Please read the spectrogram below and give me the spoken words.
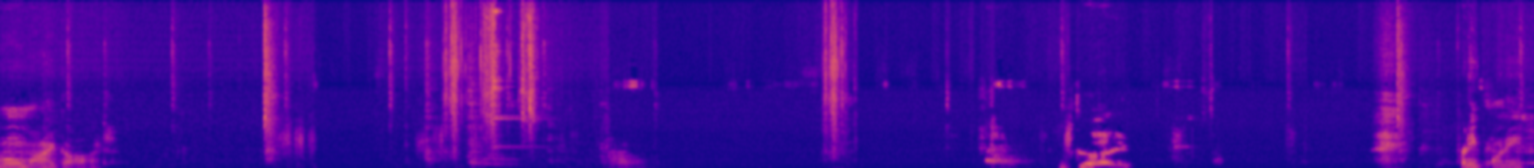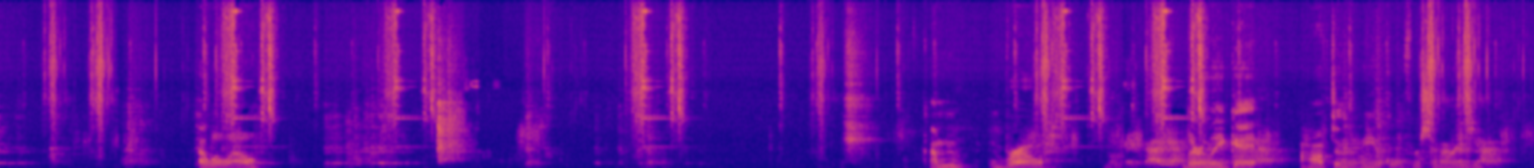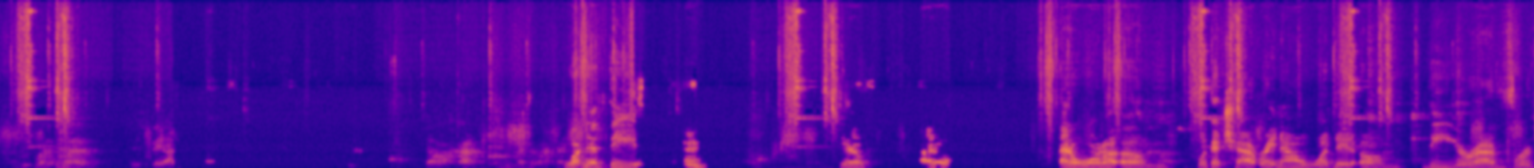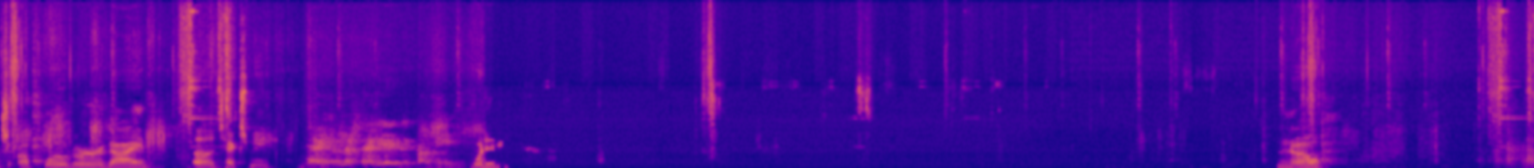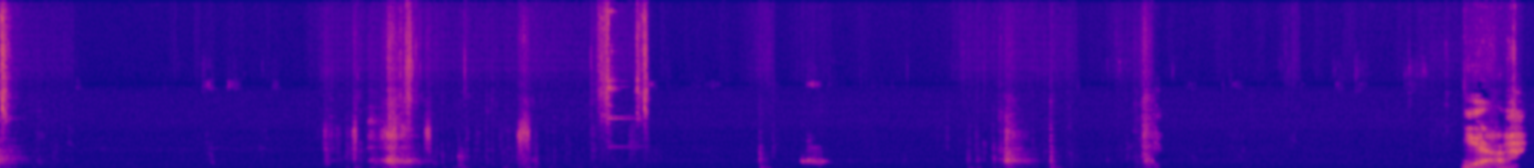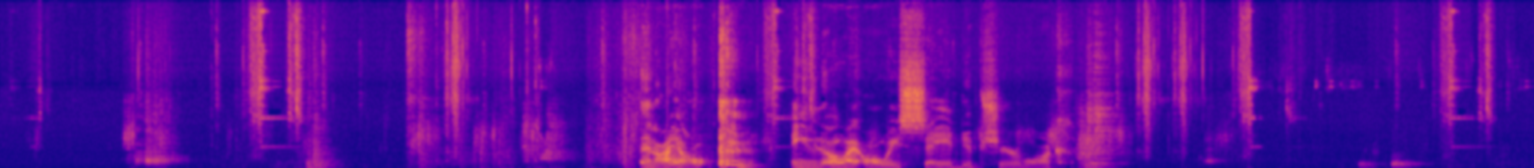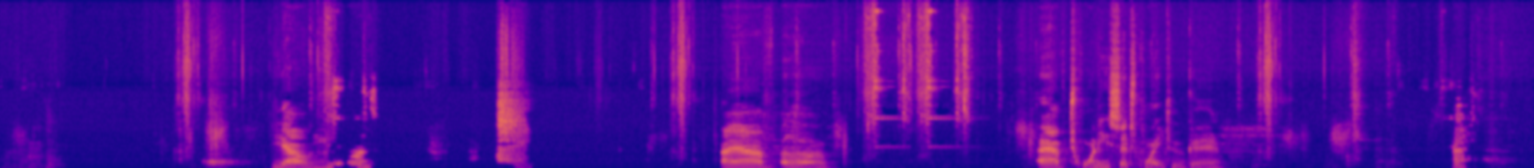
Oh my god. Good. Pretty funny. LOL. I'm, bro. Literally get hopped in the vehicle for some reason. What did the yeah? I don't. I don't want to um look at chat right now. What did um the your average uploader guy uh text me? What did? No. Yeah. And I all and you know I always say dip Sherlock. Yeah, you earn. I have uh. I have twenty six point two k.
